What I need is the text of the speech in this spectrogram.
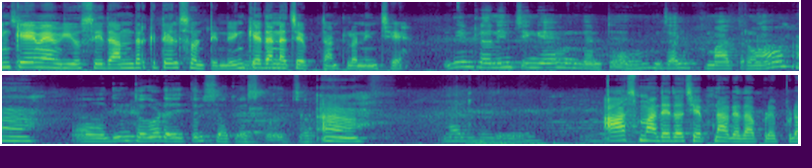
ఇంకేమేమి యూస్ ఇది? అందరికి తెలిసి ఉంటుంది. ఇంకేదన్నా చెప్తా దాంట్లో నుంచే. దీంట్లో నుంచి ఇంకేముందంటే జలుబు మాత్రం దీంతో కూడా తులసాకు వేసుకోవచ్చు. ఆ. మళ్ళీ ఆస్మా అదేదో చెప్పినావు కదా అప్పుడెప్పుడు?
